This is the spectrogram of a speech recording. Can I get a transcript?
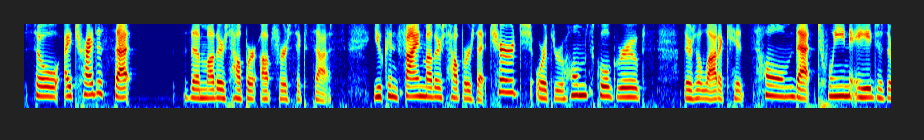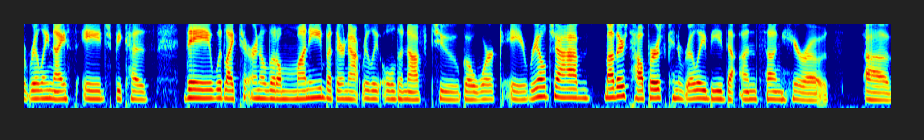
So I tried to set the mother's helper up for success. You can find mother's helpers at church or through homeschool groups. There's a lot of kids home. That tween age is a really nice age because they would like to earn a little money, but they're not really old enough to go work a real job. Mother's helpers can really be the unsung heroes of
